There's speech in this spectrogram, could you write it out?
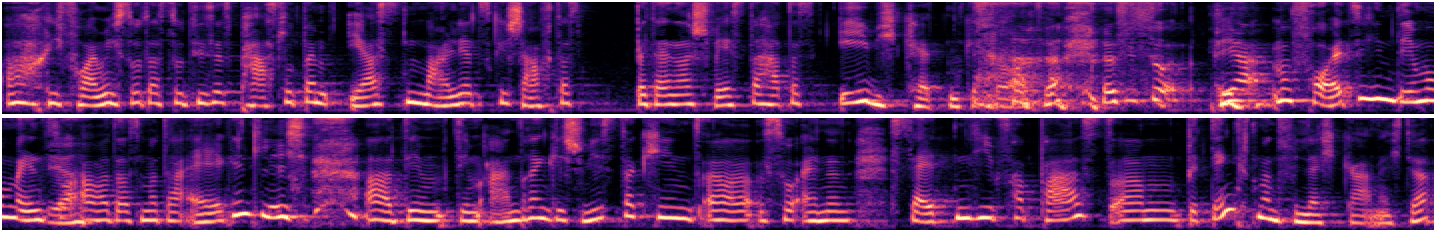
ach, ich freue mich so, dass du dieses Puzzle beim ersten Mal jetzt geschafft hast bei deiner Schwester hat das Ewigkeiten gedauert. Ja. Das ist so, ja, man freut sich in dem Moment ja. so, aber dass man da eigentlich äh, dem, dem anderen Geschwisterkind äh, so einen Seitenhieb verpasst, ähm, bedenkt man vielleicht gar nicht. Ja.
